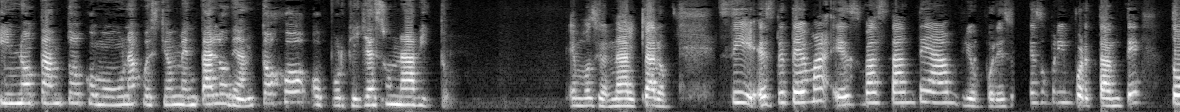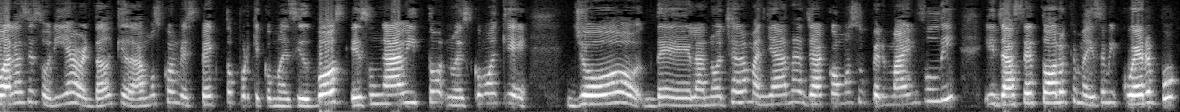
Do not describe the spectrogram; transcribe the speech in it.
y no tanto como una cuestión mental o de antojo o porque ya es un hábito? Emocional, claro. Sí, este tema es bastante amplio, por eso es súper importante toda la asesoría, ¿verdad?, que damos con respecto, porque como decís vos, es un hábito, no es como que yo de la noche a la mañana ya como super mindfully y ya sé todo lo que me dice mi cuerpo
